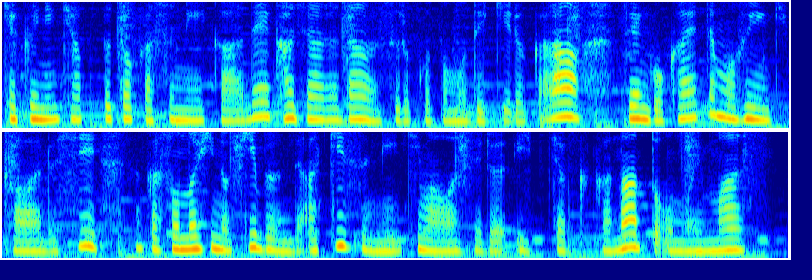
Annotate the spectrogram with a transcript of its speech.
逆にキャップとかスニーカーでカジュアルダウンすることもできるから前後変えても雰囲気変わるしなんかその日の気分で飽きずに着回せる一着かなと思います。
